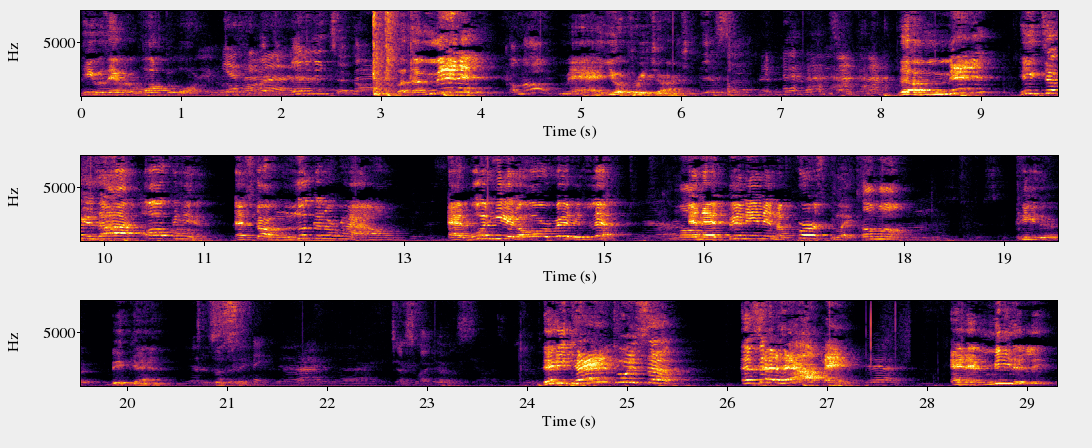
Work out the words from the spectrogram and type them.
He was able to walk the walk. Yes, he But the minute he took off. But the minute, Come on. man, you're a preacher, aren't you? Yes, sir. The minute he took his eye off of him and started looking around at what he had already left Come and had been in in the first place, Come on. Peter began to sink. Just like us. Then he came to himself and said, Help me! And immediately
